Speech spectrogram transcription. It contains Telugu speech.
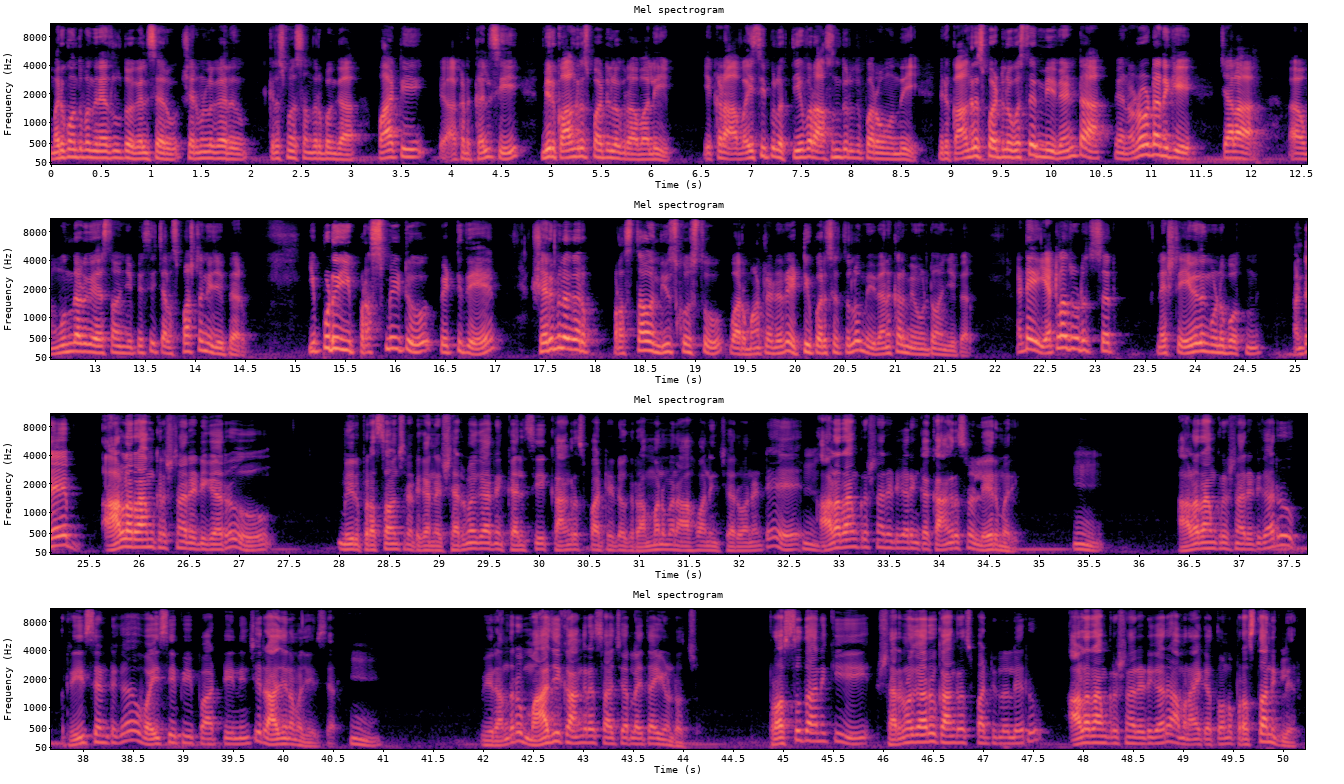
మరికొంతమంది నేతలతో కలిశారు. షర్మిల గారు క్రిస్మస్ సందర్భంగా పార్టీ అక్కడ కలిసి మీరు కాంగ్రెస్ పార్టీలోకి రావాలి. ఇక్కడ వైసీపీలో తీవ్ర అసంతృప్తి పర్వం ఉంది. మీరు కాంగ్రెస్ పార్టీలోకి వస్తే మీ వెంట మేము నడవడానికి చాలా ముందడుగు వేస్తామని చెప్పేసి చాలా స్పష్టంగా చెప్పారు. ఇప్పుడు ఈ ప్రెస్ మీట్ పెట్టితే షర్మిల గారు ప్రస్తావన తీసుకొస్తూ వారు మాట్లాడారు. ఎట్టి పరిస్థితుల్లో మీ వెనకాల మేము ఉంటామని చెప్పారు. అంటే ఎట్లా చూడొచ్చు సార్? నెక్స్ట్ ఏ విధంగా ఉండబోతుంది? అంటే ఆళ్ళ రామకృష్ణారెడ్డి గారు మీరు ప్రస్తావించినట్టుగానే శర్మ గారిని కలిసి కాంగ్రెస్ పార్టీలోకి రమ్మనమని ఆహ్వానించారు అని అంటే Hmm. ఆళ్ళ రామకృష్ణారెడ్డి గారు ఇంకా కాంగ్రెస్లో లేరు మరి. ఉమ్, ఆళ్ళ రామకృష్ణారెడ్డి గారు రీసెంట్గా వైసీపీ పార్టీ నుంచి రాజీనామా చేశారు. వీరందరూ మాజీ కాంగ్రెస్ ఆచార్యులు అయితే అయి ఉండొచ్చు. ప్రస్తుతానికి శర్మ గారు కాంగ్రెస్ పార్టీలో లేరు ఆళ్ళ రామకృష్ణారెడ్డి గారు ఆమె నాయకత్వంలో ప్రస్తుతానికి లేరు.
